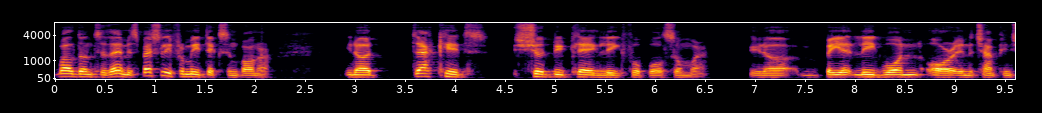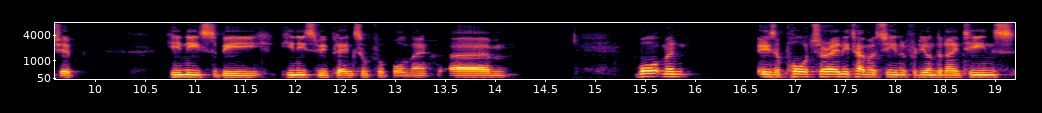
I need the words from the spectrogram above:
well done to them, especially for me, Dixon Bonner. You know, that kid should be playing league football somewhere. You know, be it League One or in the Championship, he needs to be he needs to be playing some football now. Um, Woltman is a poacher. Anytime I've seen him for the under 19s,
